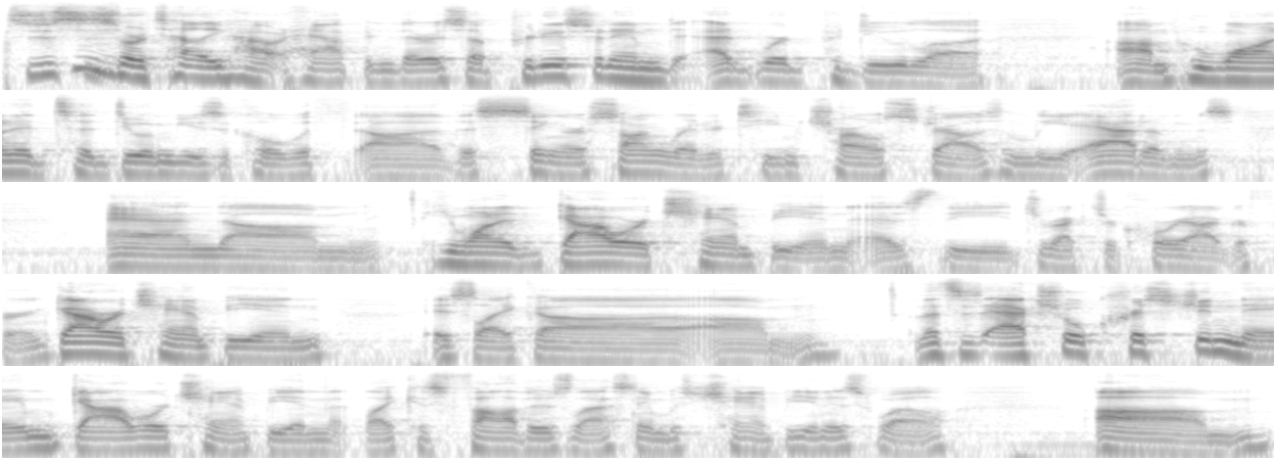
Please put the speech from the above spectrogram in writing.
so just to Hmm. sort of tell you how it happened, there was a producer named Edward Padula um, who wanted to do a musical with uh, the singer-songwriter team Charles Strouse and Lee Adams, and um, he wanted Gower Champion as the director choreographer. And Gower Champion is like a um, that's his actual Christian name, Gower Champion. That like his father's last name was Champion as well. Um,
